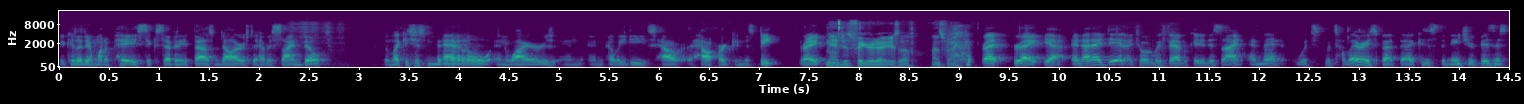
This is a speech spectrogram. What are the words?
because I didn't want to pay six, seven, eight thousand dollars to have a sign built. And like it's just metal and wires and, and LEDs. How how hard can this be, right? Yeah, just figure it out yourself. That's fine. Right, right, yeah. And then I did. I totally fabricated a sign. And then what's what's hilarious about that, because it's the nature of business,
